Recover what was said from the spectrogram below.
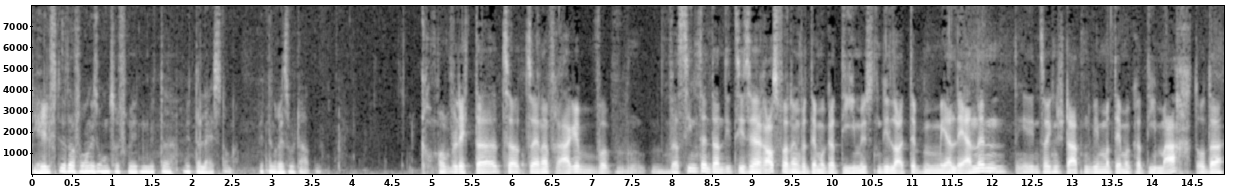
die Hälfte davon ist unzufrieden mit der, mit der Leistung, mit den Resultaten kommt man vielleicht da zu, zu, einer Frage, was sind denn dann die, diese Herausforderungen von Demokratie? Müssten die Leute mehr lernen in solchen Staaten, wie man Demokratie macht? Oder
